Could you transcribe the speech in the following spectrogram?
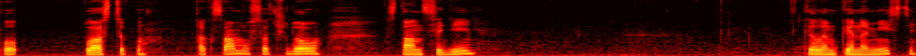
По пластику так само все чудово. Стан сидінь. Килимки на місці.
